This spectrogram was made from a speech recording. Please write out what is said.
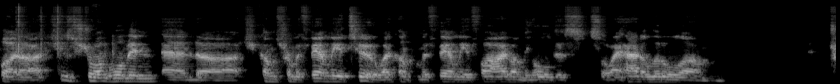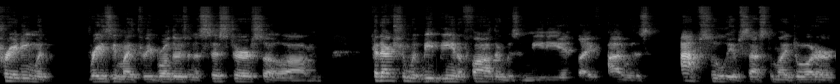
but uh, she's a strong woman and uh, she comes from a family of two. I come from a family of five. I'm the oldest. So I had a little um, training with raising my three brothers and a sister. So, um, connection with me being a father was immediate. Like, I was absolutely obsessed with my daughter.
